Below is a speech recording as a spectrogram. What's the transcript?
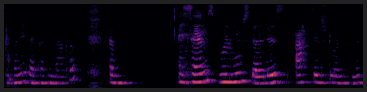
ich sage gerade die Marke. Ähm, Essence Volume Stylist 18 Stunden.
